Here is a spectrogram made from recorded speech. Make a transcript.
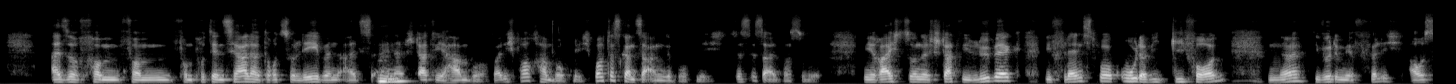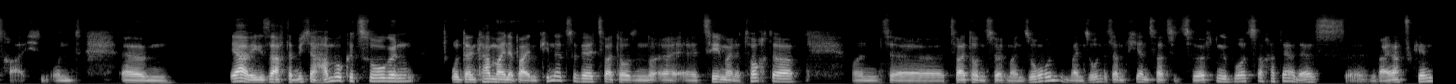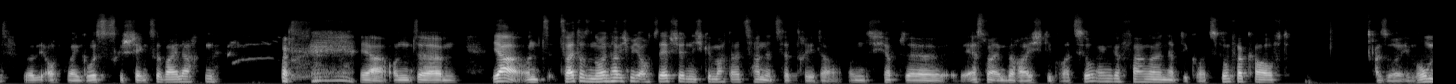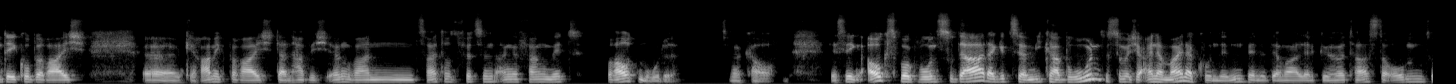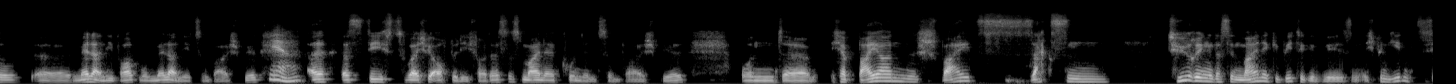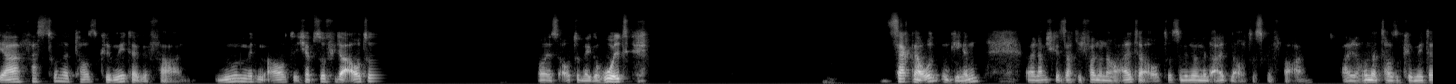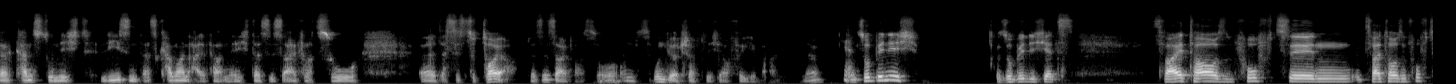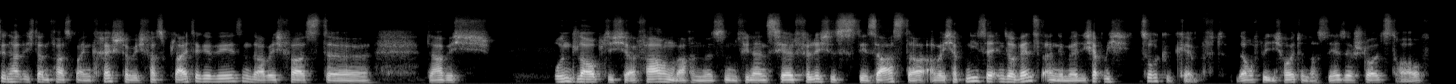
also vom, vom, vom Potenzial her dort zu leben, als mhm. eine Stadt wie Hamburg. Weil ich brauche Hamburg nicht. Ich brauche das ganze Angebot nicht. Das ist einfach so. Mir reicht so eine Stadt wie Lübeck, wie Flensburg oder wie Gifhorn. Ne? Die würde mir völlig ausreichen. Und ähm, ja, wie gesagt, da bin ich nach Hamburg gezogen und dann kamen meine beiden Kinder zur Welt, 2010 meine Tochter und äh, 2012 mein Sohn. Mein Sohn ist am 24.12. Geburtstag, hat er. Der ist äh, ein Weihnachtskind, auch mein größtes Geschenk zu Weihnachten. ja, und ähm, ja, und 2009 habe ich mich auch selbstständig gemacht als Handelsvertreter. Und ich habe äh, erstmal im Bereich Dekoration angefangen, habe Dekoration verkauft also im Home-Deko-Bereich, äh, Keramikbereich. Dann habe ich irgendwann 2014 angefangen mit Brautmode zu verkaufen. Deswegen Augsburg wohnst du da, da gibt es ja Mika Brun, das ist zum Beispiel einer meiner Kundinnen, wenn du der mal gehört hast, da oben, so äh, Melanie, Brautmode Melanie zum Beispiel. Ja. Äh, das, die ist zum Beispiel auch beliefert. Das ist meine Kundin zum Beispiel. Und äh, ich habe Bayern, Schweiz, Sachsen, Thüringen, das sind meine Gebiete gewesen. Ich bin jedes Jahr fast 100.000 Kilometer gefahren, nur mit dem Auto. Ich habe so viele Autos, neues Auto mehr geholt. Zack, nach unten gingen. Dann habe ich gesagt, ich fahre nur noch alte Autos und bin nur mit alten Autos gefahren. Weil 100.000 Kilometer kannst du nicht leasen. Das kann man einfach nicht. Das ist einfach zu, äh, das ist zu teuer. Das ist einfach so und unwirtschaftlich auch für jemanden. Ne? Ja. Und so bin ich, so bin ich jetzt 2015, 2015 hatte ich dann fast meinen Crash, da bin ich fast pleite gewesen, da habe ich fast, äh, da habe ich unglaubliche Erfahrungen machen müssen, finanziell völliges Desaster, aber ich habe nie sehr Insolvenz angemeldet, ich habe mich zurückgekämpft. Darauf bin ich heute noch sehr, sehr stolz drauf.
